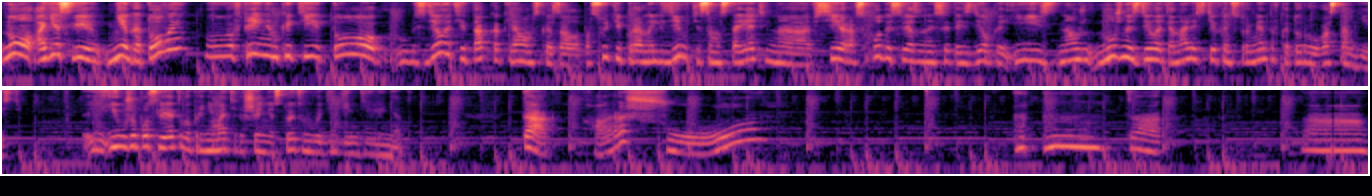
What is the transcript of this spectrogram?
Ну, а если не готовы э, в тренинг идти, то сделайте так, как я вам сказала. По сути, проанализируйте самостоятельно все расходы, связанные с этой сделкой, и нужно сделать анализ тех инструментов, которые у вас там есть. И уже после этого принимать решение, стоит выводить деньги или нет. Так, хорошо. Так. А,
